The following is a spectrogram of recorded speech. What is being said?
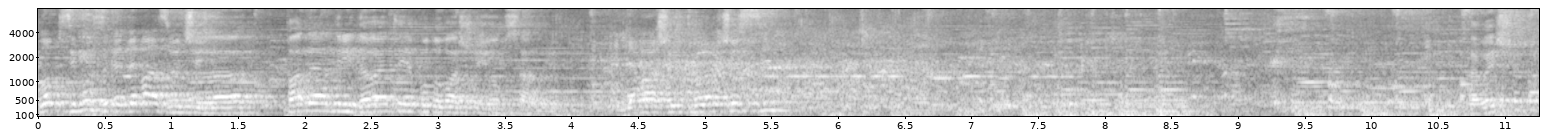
Хлопці, музика для вас звучить. Е, Пане Андрій, давайте я буду вашою Оксаною. Для вашої творчості. Там?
